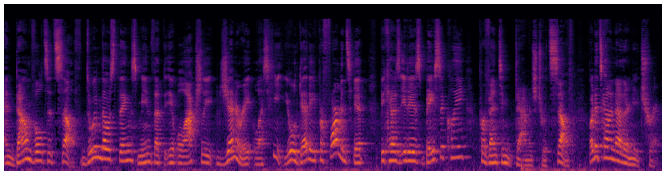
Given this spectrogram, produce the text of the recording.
and downvolts itself. Doing those things means that it will actually generate less heat. You will get a performance hit because it is basically preventing damage to itself. But it's got another neat trick.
